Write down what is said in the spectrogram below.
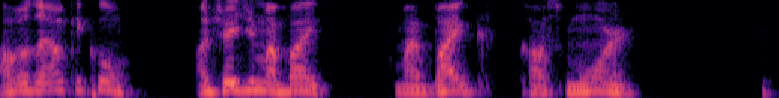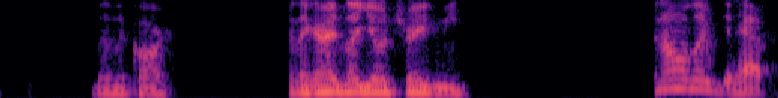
I was like, okay, cool. I'll trade you my bike. My bike costs more than the car. And the guy's like, yo, trade me. And I was like, Didn't happen.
